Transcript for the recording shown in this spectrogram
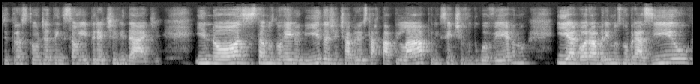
de transtorno de atenção e hiperatividade. E nós estamos no Reino Unido, a gente abriu startup lá por incentivo do governo, e agora abrimos no Brasil,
